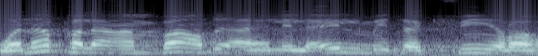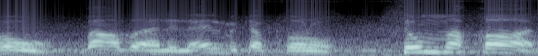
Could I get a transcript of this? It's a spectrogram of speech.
ونقل عن بعض أهل العلم تكفيره بعض أهل العلم كفروه. ثم قال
